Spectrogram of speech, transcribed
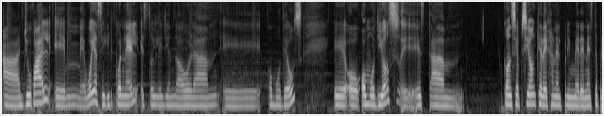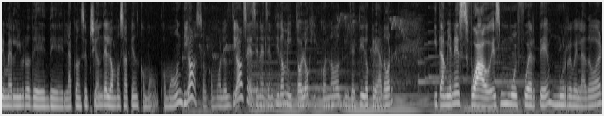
A Yuval, eh, me voy a seguir con él. Estoy leyendo ahora eh, Homo Deus eh, o Homo Dios, eh, esta mm, concepción que dejan el primer, en este primer libro de, la concepción del Homo sapiens como, como un dios o como los dioses en el sentido mitológico, ¿no? El sentido creador. Y también es, wow, es muy fuerte, muy revelador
